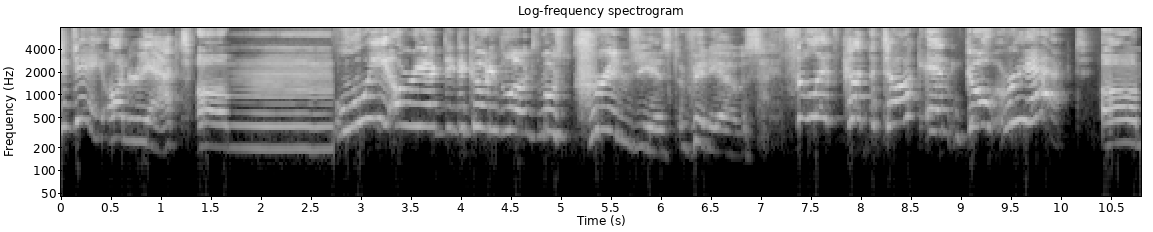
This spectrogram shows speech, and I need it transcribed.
Today on React, um... We are reacting to Cody Vlog's most cringiest videos. So let's cut the talk and go react. Um...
